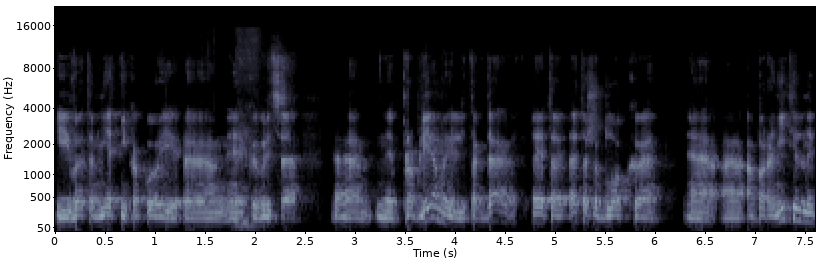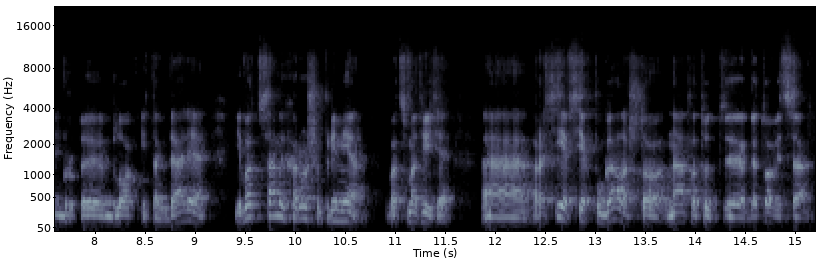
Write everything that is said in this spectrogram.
и в этом нет никакой, как говорится, проблемы или тогда это, это же блок оборонительный блок и так далее. И вот самый хороший пример. Вот смотрите, Россия всех пугала, что НАТО тут готовится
